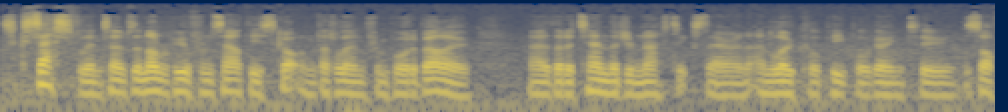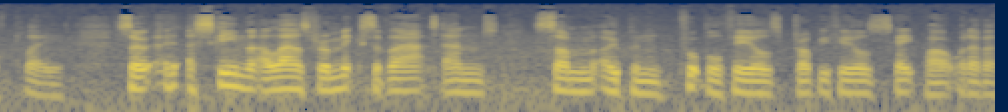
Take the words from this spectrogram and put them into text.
successful in terms of the number of people from southeast Scotland, let alone from Portobello, uh, that attend the gymnastics there, and, and, local people going to the soft play. So a, a, scheme that allows for a mix of that and some open football fields, rugby fields, skate park, whatever,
